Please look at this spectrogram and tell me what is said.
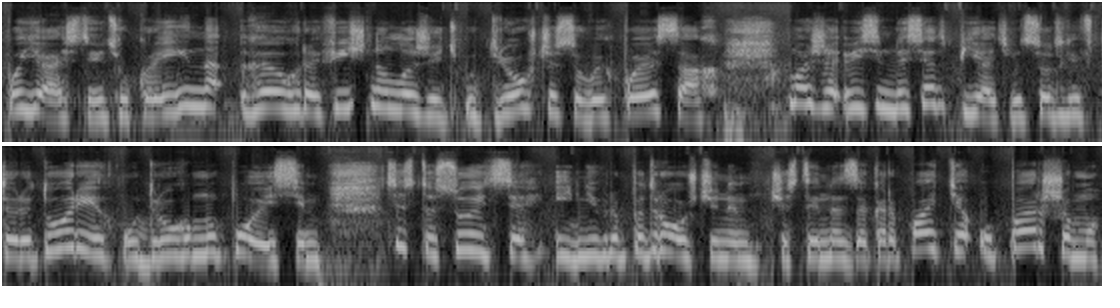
Пояснюють, Україна географічно лежить у трьох часових поясах. Майже 85% території у другому поясі. Це стосується і Дніпропетровщини, частина Закарпаття у першому,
